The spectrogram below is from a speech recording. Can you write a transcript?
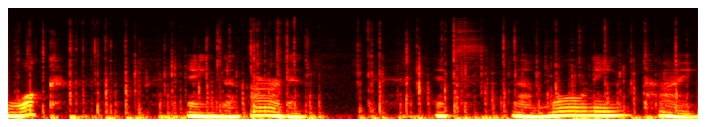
walk in the garden. It's the morning time.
